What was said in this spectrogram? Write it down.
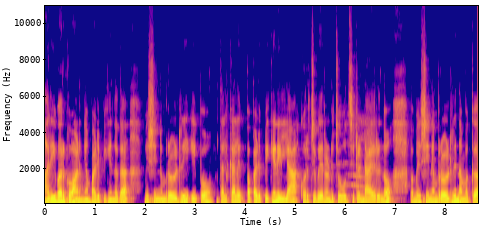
ആരി വർക്കുമാണ് ഞാൻ പഠിപ്പിക്കുന്നത്. മെഷീൻ എംബ്രോയ്ഡറി ഇപ്പോൾ തൽക്കാലം ഇപ്പോൾ പഠിപ്പിക്കണില്ല. കുറച്ച് പേരോട് ചോദിച്ചിട്ടുണ്ടായിരുന്നു. അപ്പോൾ മെഷീൻ എംബ്രോയ്ഡറി നമുക്ക്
